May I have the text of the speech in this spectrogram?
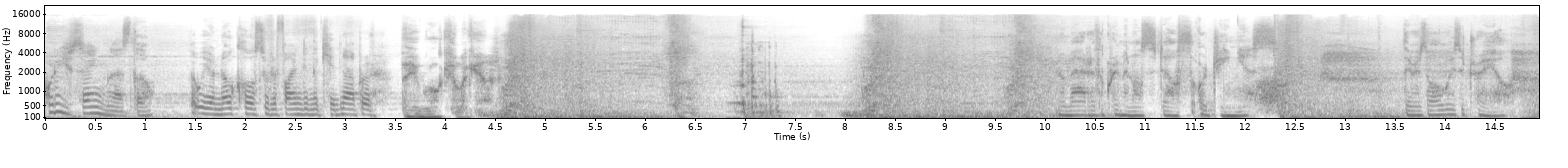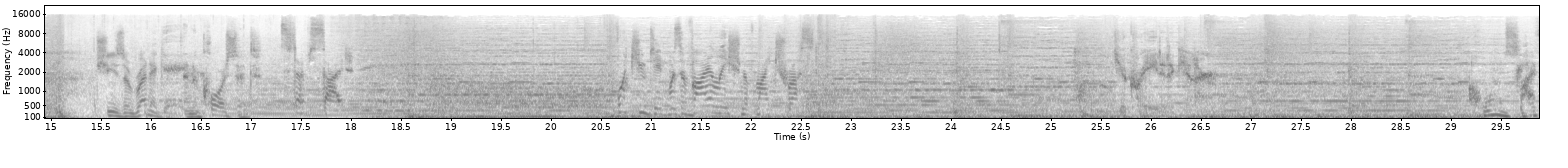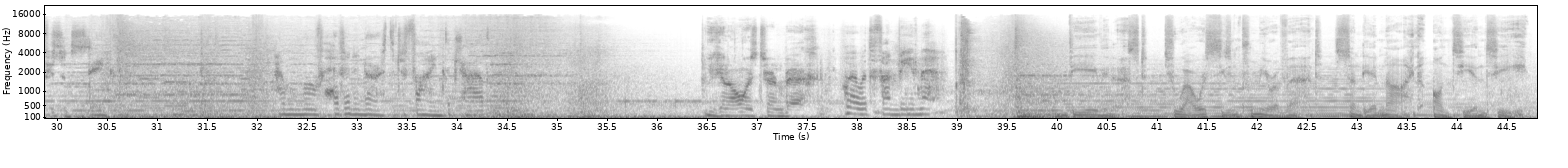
What are you saying, Laszlo? That we are no closer to finding the kidnapper? They will kill again. No matter the criminal's stealth or genius, there is always a trail. She's a renegade in a corset. Step aside. What you did was a violation of my trust. You created a killer. A woman's life is at stake. I will move heaven and earth to find the child. You can always turn back. Where would the fun be in that? The Alienist, two hour season premiere event, Sunday at 9 on TNT.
